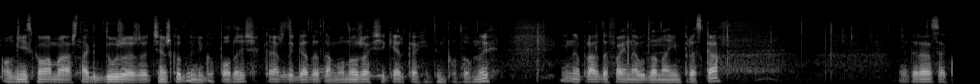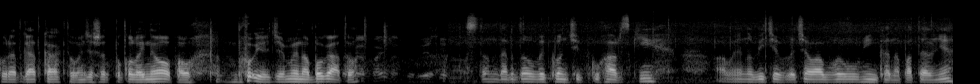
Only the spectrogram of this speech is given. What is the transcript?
Ognisko mamy aż tak duże, że ciężko do niego podejść. Każdy gada tam o nożach, siekierkach i tym podobnych. I naprawdę fajna, udana imprezka. I teraz akurat gadka, kto będzie szedł po kolejny opał, bo jedziemy na bogato. Standardowy kącik kucharski, a mianowicie wleciała wołowinka na patelnię.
